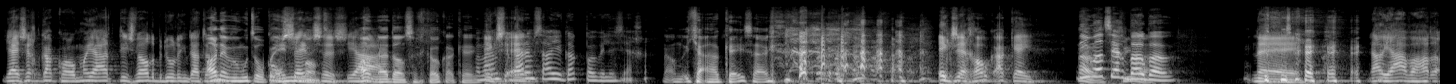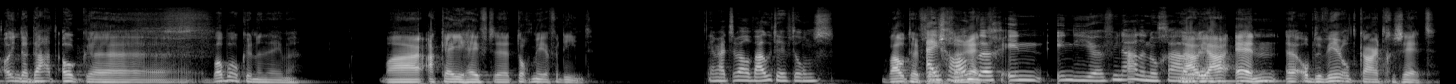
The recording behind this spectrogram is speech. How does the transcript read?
Jij zegt Gakpo, maar ja, het is wel de bedoeling dat oh nee, we moeten op één iemand. consensus, ja. Oh, nou dan zeg ik ook Ake. Maar waarom, waarom zou je Gakpo willen zeggen? Nou, omdat ja, Ake zei. Ik zeg ook Ake. Niemand zegt prima. Bobo. Nee. nou ja, we hadden inderdaad ook eh, Bobo kunnen nemen. Maar Ake heeft eh, toch meer verdiend. Ja, maar terwijl Wout heeft ons Wout heeft ons in, in die eh, finale nog gehouden. Nou ja, en eh, op de wereldkaart gezet.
